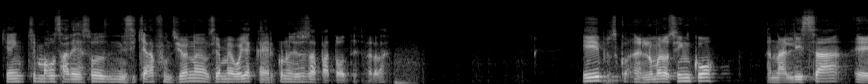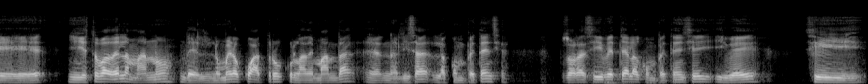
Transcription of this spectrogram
quién, quién va a usar eso? Ni siquiera funciona, o sea, me voy a caer con esos zapatotes, ¿verdad? Y pues el número 5 analiza, eh, y esto va de la mano del número 4 con la demanda, eh, analiza la competencia. Pues ahora sí, vete a la competencia y ve si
